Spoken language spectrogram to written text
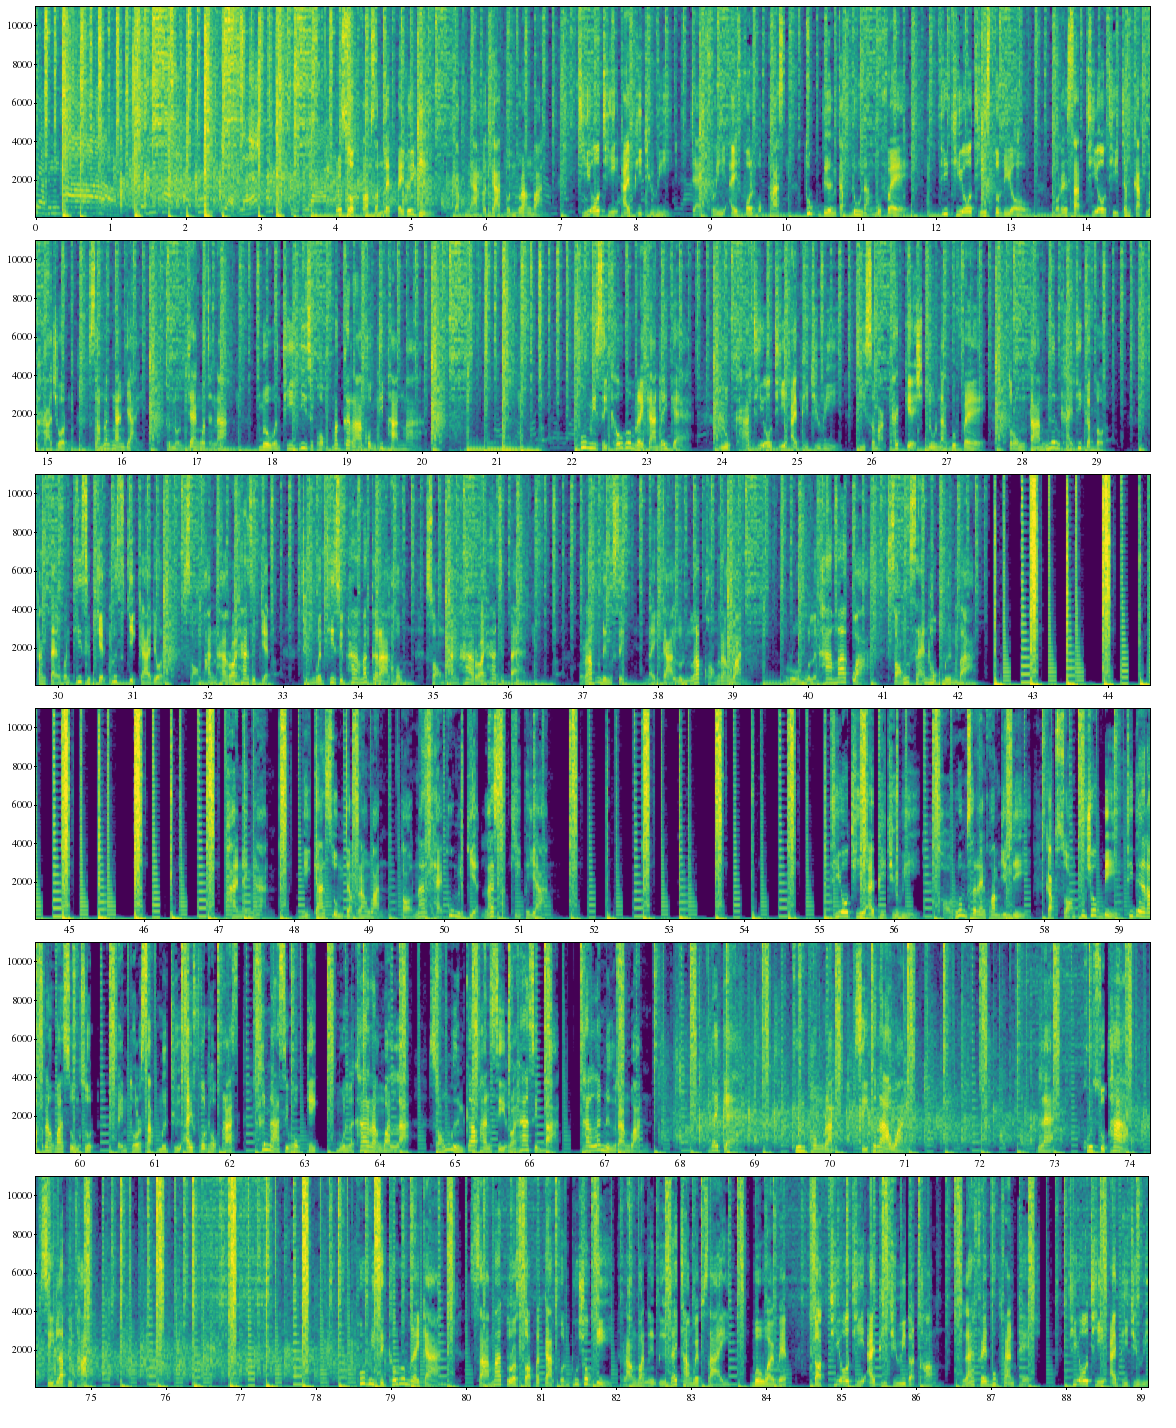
สวัสดีค่ะ สวัสดีค่ะค่ะเกียรติและท่านผู้ถือาประสบความสำเร็จไปด้วยดี กับงานประกาศผลรางวัล TOT IPTV แจกฟรี iPhone 6 Plus ทุกเดือนกับดูหนังบุฟเฟ่ที่ TOT Studio บริษัท TOT จำกัดมหาชน สำนักงานใหญ่ ถนนแจ้งวัฒนะ เมื่อวันที่ 26 มกราคมที่ผ่านมา ผู้มีสิทธิ์เข้าร่วมรายการได้แก่ ลูกค้า TOT IPTV ที่สมัครแพ็กเกจดูหนังบุฟเฟ่ตรงตามเงื่อนไขที่กำหนด ตั้งแต่วันที่ 17 พฤศจิกายน 2557 ถึงวันที่ 15 มกราคม 2558 รับ1สิทธิ์ในการลุ้นรับของรางวัล รวมมูลค่ามากกว่า 260,000 บาท ภายในงานมีการสุ่มจับรางวัล ต่อหน้าแขกผู้มีเกียรติและสักขีพยาน TOT IPTV ขอร่วมแสดงความยินดีกับ 2 ผู้โชคดีที่ได้รับรางวัลสูงสุด เป็นโทรศัพท์มือถือ iPhone 6 Plus ขนาด 16 กิก มูลค่ารางวัลละ 29,450 บาท ท่านละ 1 รางวัล ได้แก่ คุณพงษ์รัตน์ศรีธราวัน และคุณสุภาพศรีลพิพัฒน์ผู้มีสิทธิ์เข้าร่วมรายการ สามารถตรวจสอบประกาศผลผู้โชคดี รางวัลอื่น ๆ ได้ทางเว็บไซต์ www www.totiptv.com และ Facebook Fanpage TOT IPTV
